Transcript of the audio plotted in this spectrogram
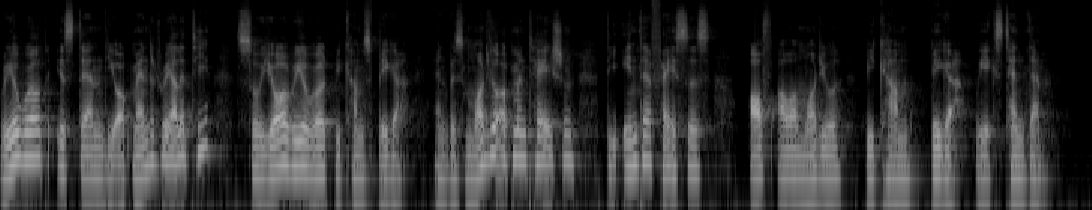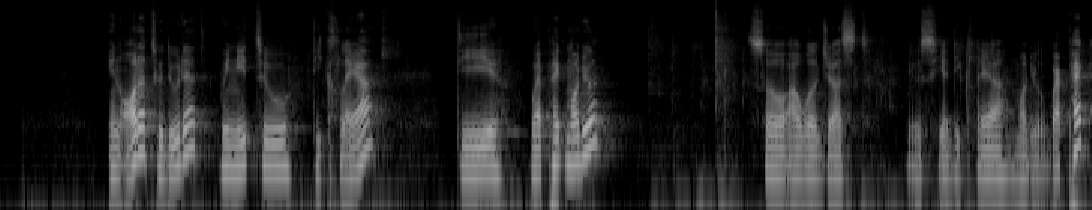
real world is then the augmented reality. So your real world becomes bigger. And with module augmentation, the interfaces of our module become bigger. We extend them. in order to do that, we need to declare the Webpack module. So I will just use here declare module Webpack.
